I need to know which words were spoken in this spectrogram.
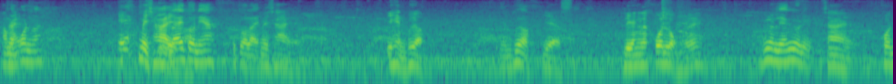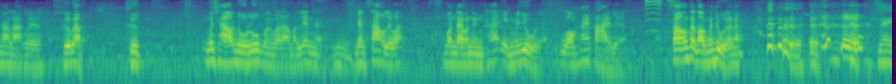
ทำไมใช่อ้นไหมเอ๊ะ ไม่ใช่แล้วไอ้ตัวเนี้ยคือตัวอะไรไม่ใช่ที่เห็นเพือก เห็นเพื่อก yes เลี้ยงแล้วโคตรหลงเลย เพื่อนเลี้ยงอยู่นี่ ใช่ โคตรน่ารักเลย คือแบบ คือ เมื่อเช้าดูรูปมันเวลามันเล่นเนี่ยยังเศร้าเลยว่าวันใดวันหนึ่งถ้าเองไม่อยู่เนี่ยร้องไห้ตายเลยอะเศร้าตั้งแต่ตอนมันอยู่แล้วนะแม่ง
